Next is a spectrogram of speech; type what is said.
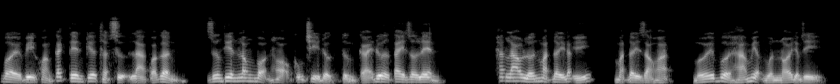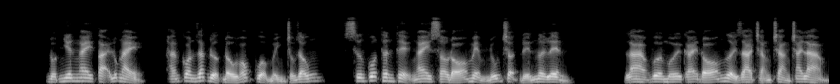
bởi vì khoảng cách tên kia thật sự là quá gần dương thiên long bọn họ cũng chỉ được từng cái đưa tay giơ lên. Hắc lao lớn mặt đầy đắc ý, mặt đầy rào hoạt, mới vừa há miệng muốn nói điều gì. Đột nhiên ngay tại lúc này, hắn con rắc được đầu góc của mình trống rỗng, xương cốt thân thể ngay sau đó mềm nhũng trận đến nơi lên. Là vừa mới cái đó người da trắng chàng trai làm,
